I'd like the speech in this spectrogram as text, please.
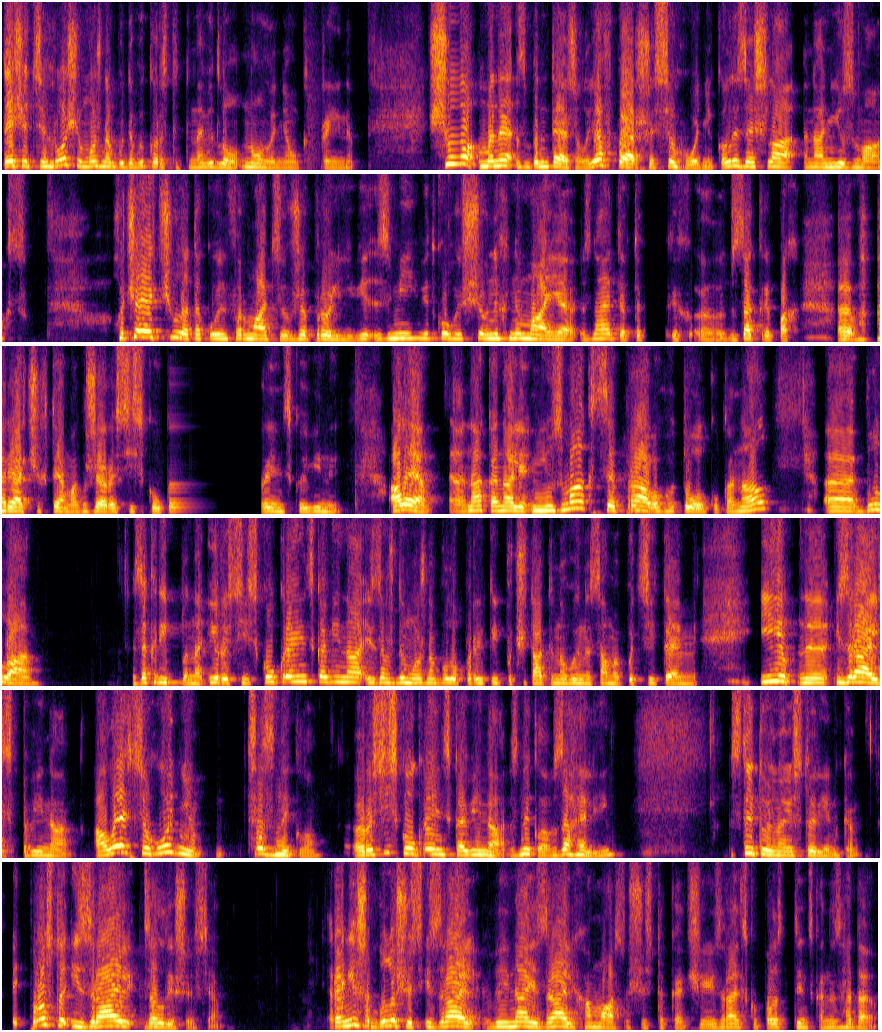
те, що ці гроші можна буде використати на відновлення України. Що мене збентежило? Я вперше сьогодні, коли зайшла на Newsmax, Хоча я чула таку інформацію вже про ліві ЗМІ від когось, що в них немає, знаєте, в таких е, закріпах, е, в гарячих темах вже російсько-української війни. Але е, на каналі Newsmax, це правого толку канал, е, була закріплена і російсько-українська війна, і завжди можна було перейти і почитати новини саме по цій темі, і е, ізраїльська війна. Але сьогодні це зникло. Російсько-українська війна зникла взагалі з титульної сторінки. Просто Ізраїль залишився. Раніше було щось Ізраїль, війна Ізраїль-Хамасу, щось таке, чи ізраїльсько-палестинська, не згадаю.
